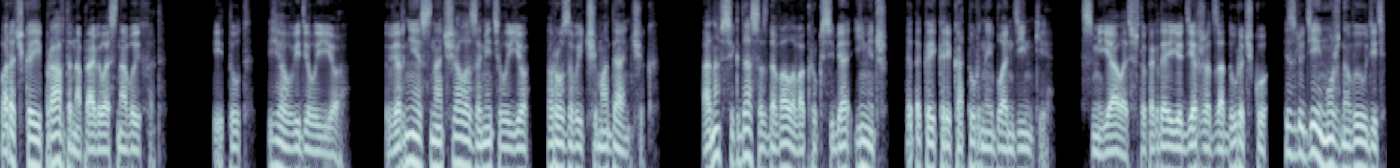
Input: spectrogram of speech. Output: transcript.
парочка и правда направилась на выход. И тут я увидел ее. Вернее, сначала заметил ее розовый чемоданчик. Она всегда создавала вокруг себя имидж этакой карикатурной блондинки. Смеялась, что когда ее держат за дурочку, из людей можно выудить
